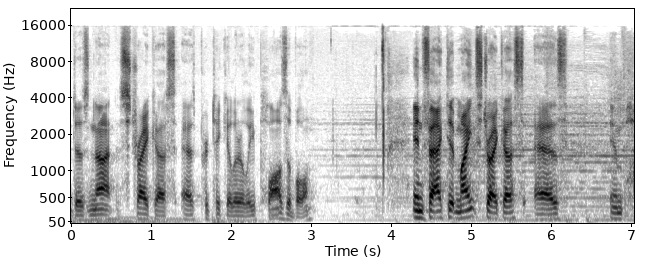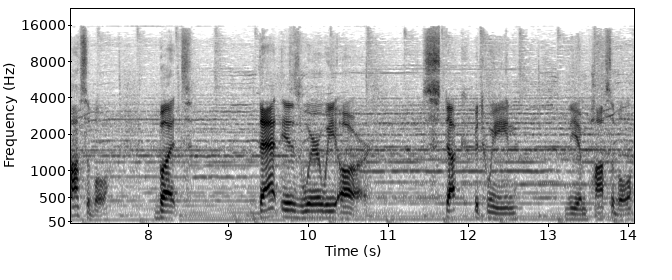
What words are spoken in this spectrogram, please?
does not strike us as particularly plausible. In fact, it might strike us as impossible, but that is where we are, stuck between the impossible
